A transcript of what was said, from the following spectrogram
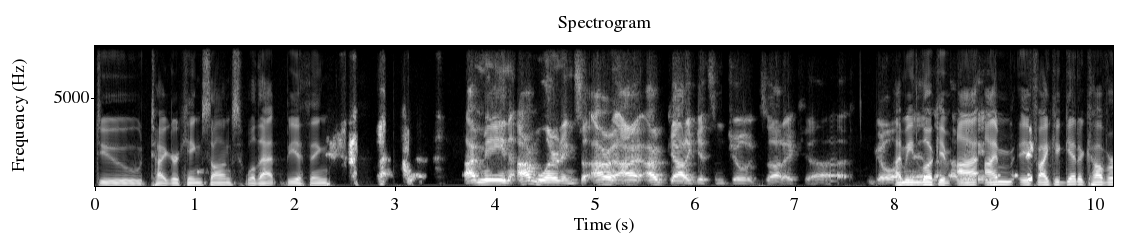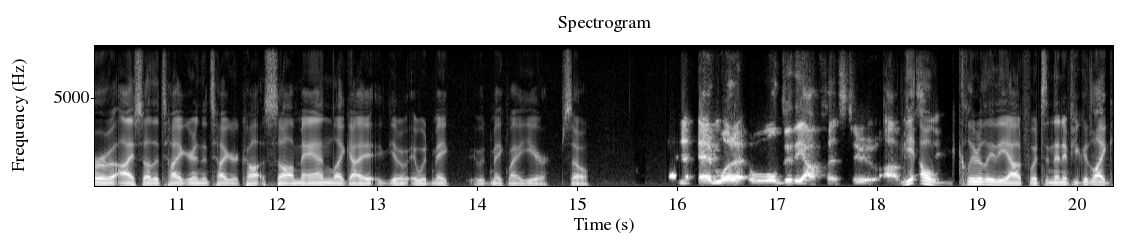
do Tiger King songs? Will that be a thing? I mean, I'm learning, so I, I have got to get some Joe Exotic uh, going. I mean, man. look, if I, mean, I'm if I could get a cover of "I Saw the Tiger and the Tiger Ca- Saw Man," like I, you know, it would make it would make my year. So and what we'll do the outfits too. yeah, oh, clearly the outfits, and then if you could like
